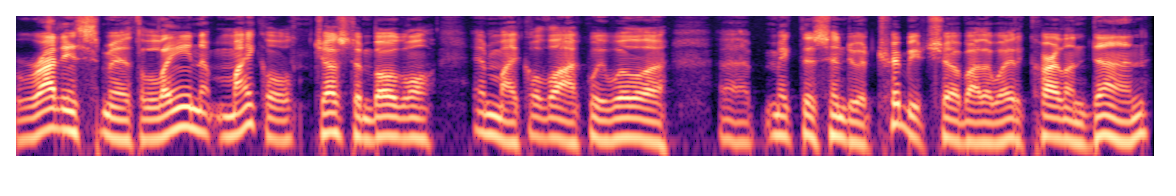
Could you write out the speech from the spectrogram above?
Rodney Smith, Lane Michael, Justin Bogle, and Michael Lock. We will uh, uh, make this into a tribute show, by the way, to Carlin Dunne.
